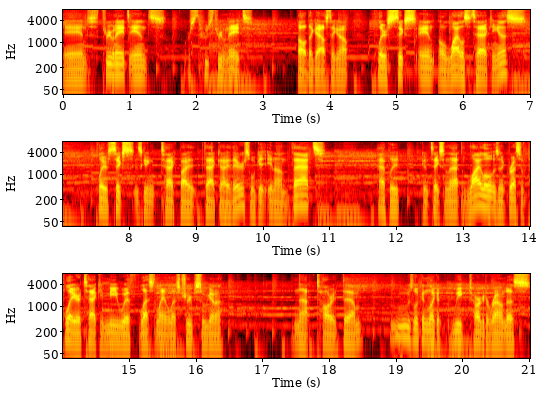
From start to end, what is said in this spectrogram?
And 318 and... Where's, who's 318? Oh, that guy was taken out. Player 6 and... Oh, Lilo's attacking us. Player 6 is getting attacked by that guy there, so we'll get in on that. Happily gonna take some of that. Lilo is an aggressive player attacking me with less land, less troops, so we're gonna not tolerate them. Who's looking like a weak target around us?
